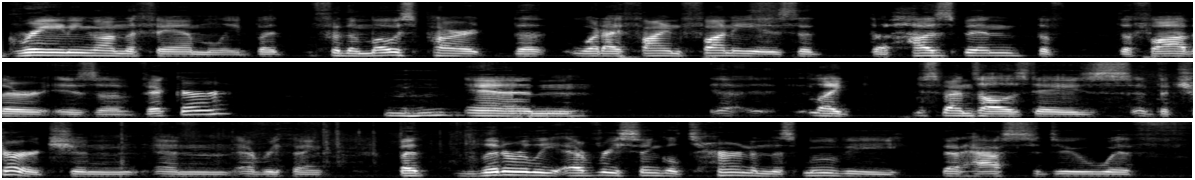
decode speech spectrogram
graining on the family. But for the most part, the what I find funny is that the husband, the the father, is a vicar, mm-hmm. and uh, like spends all his days at the church and and everything. But literally every single turn in this movie that has to do with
